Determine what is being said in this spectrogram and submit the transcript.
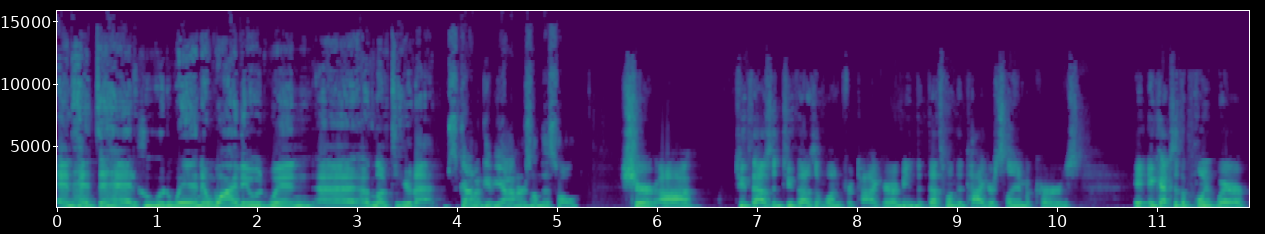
and head to head, who would win and why they would win, uh, I'd love to hear that. Scott, I'll give you honors on this hole. Sure. Uh, 2000, 2001 for Tiger. I mean, that's when the Tiger Slam occurs. It, it got to the point where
